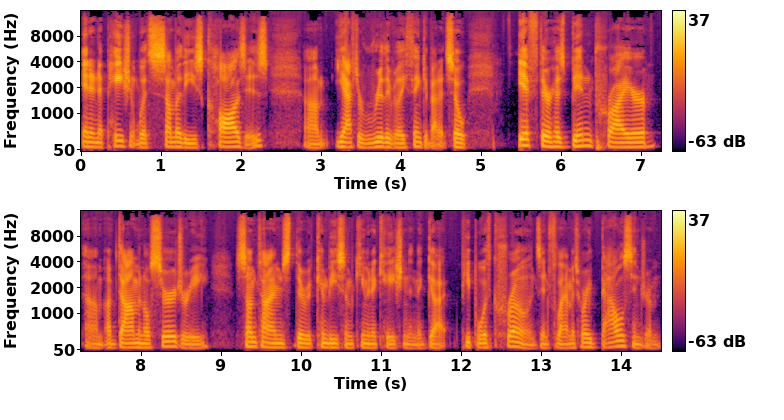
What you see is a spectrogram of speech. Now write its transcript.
and in a patient with some of these causes, um, you have to really, really think about it. So, if there has been prior um, abdominal surgery, sometimes there can be some communication in the gut. People with Crohn's, inflammatory bowel syndrome,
